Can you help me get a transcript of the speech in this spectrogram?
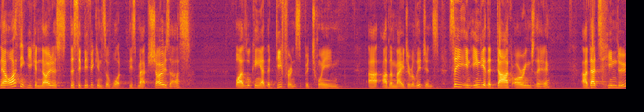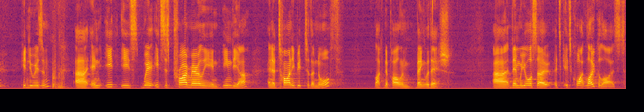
Now, I think you can notice the significance of what this map shows us by looking at the difference between uh, other major religions. See in India the dark orange there, uh, that's Hindu, Hinduism, uh, and it is where it's just primarily in India and a tiny bit to the north, like Nepal and Bangladesh. Uh, then we also, it's, it's quite localized.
